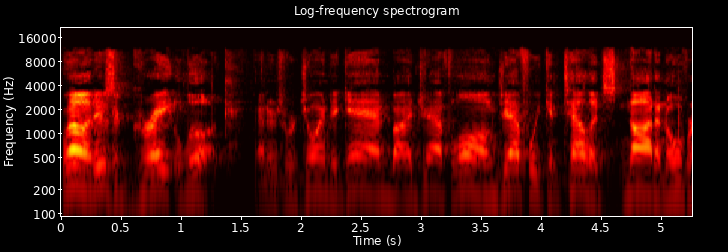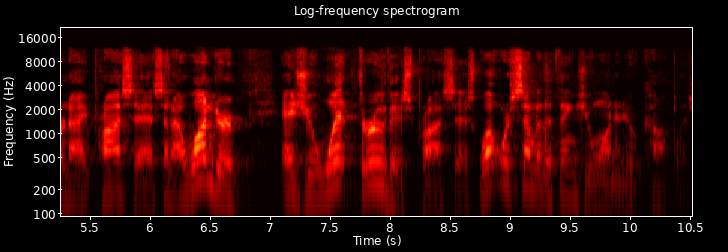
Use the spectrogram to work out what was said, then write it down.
Well, it is a great look. And as we're joined again by Jeff Long, Jeff, we can tell it's not an overnight process. And I wonder, as you went through this process, what were some of the things you wanted to accomplish?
